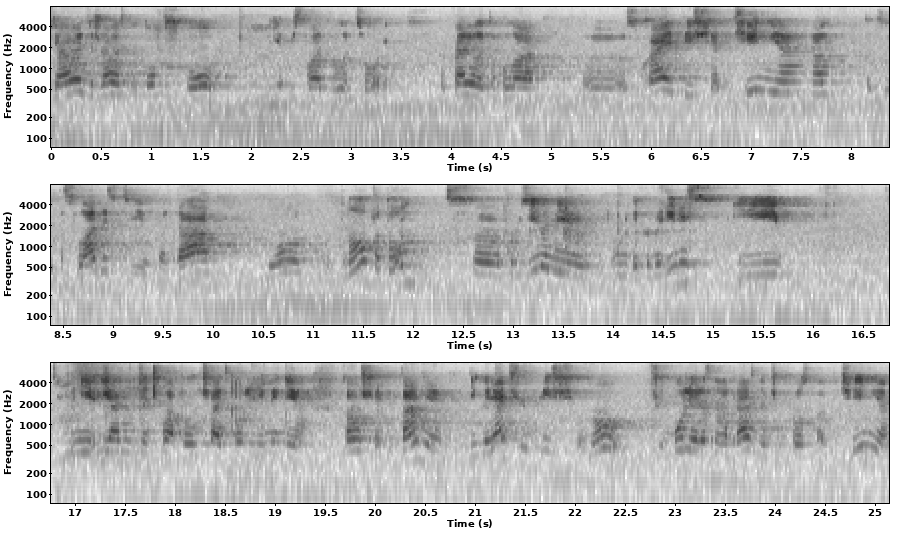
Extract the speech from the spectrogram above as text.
я держалась на том, что мне присылают волонтеры. Как правило, это была э, сухая пища, печенье, какие-то сладости, вода, но но потом с грузинами мы договорились, и мне, я начала получать более-менее хорошее питание, не горячую пищу, но чуть более разнообразную, чем просто печенье.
